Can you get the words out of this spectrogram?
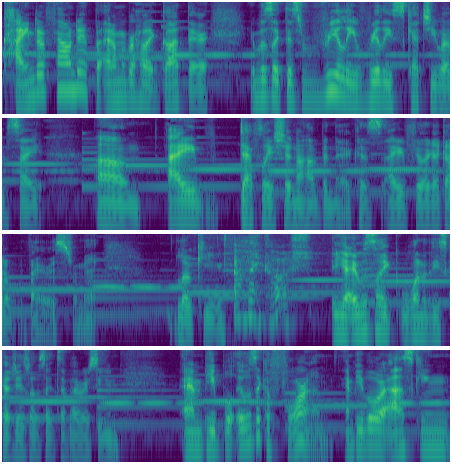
kind of found it but i don't remember how i got there. It was like this really really sketchy website. Um i definitely should not have been there because i feel like i got a virus from it low-key. Oh my gosh. Yeah it was like one of the sketchiest websites i've ever seen. And people it was like a forum and people were asking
